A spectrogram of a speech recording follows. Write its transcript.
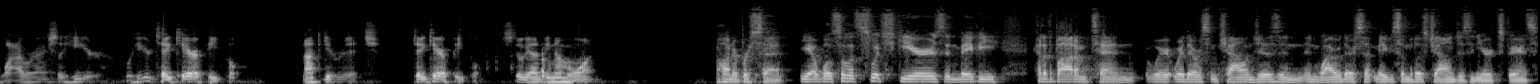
why we're actually here. We're here to take care of people, not to get rich. Take care of people. Still got to be number one. Hundred percent. Yeah. Well, so let's switch gears and maybe kind of the bottom ten, where where there were some challenges, and and why were there some, maybe some of those challenges in your experience?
